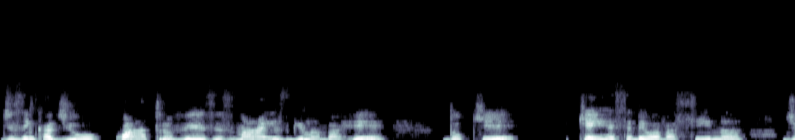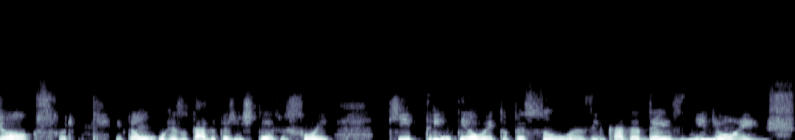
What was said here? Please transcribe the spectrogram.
desencadeou quatro vezes mais Guillain-Barré do que quem recebeu a vacina de Oxford. Então, o resultado que a gente teve foi que 38 pessoas em cada 10 milhões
